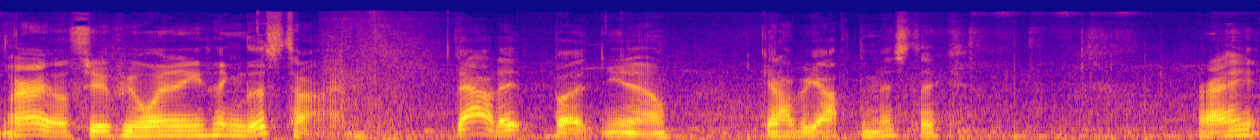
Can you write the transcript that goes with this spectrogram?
Alright, let's see if we win anything this time. Doubt it, but you know, gotta be optimistic. Right?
